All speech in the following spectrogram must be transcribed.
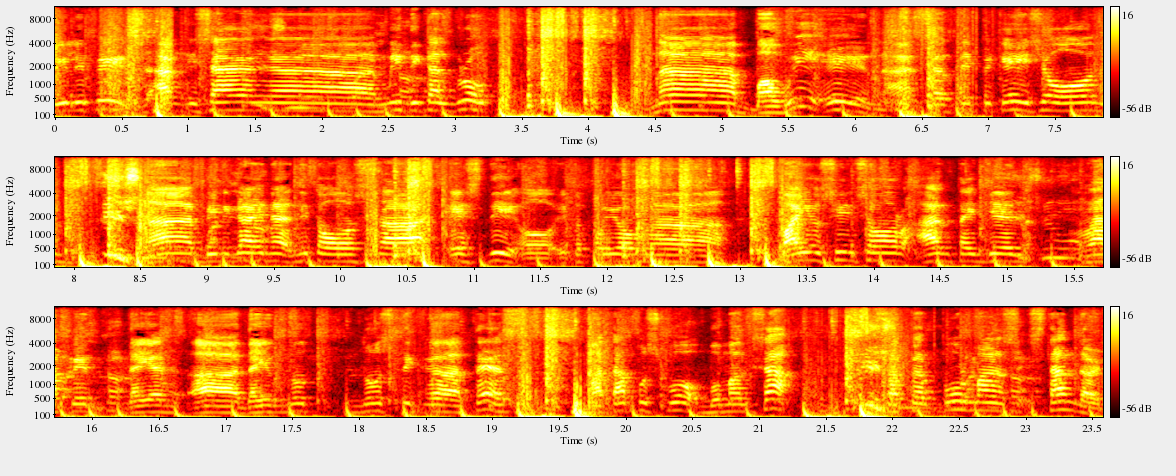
Philippines ang isang uh, medical group na bawiin ang certification na binigay na nito sa SD o ito po yung uh, Biosensor Antigen Rapid Dia- uh, Diagnostic uh, Test matapos po bumagsak sa performance standard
